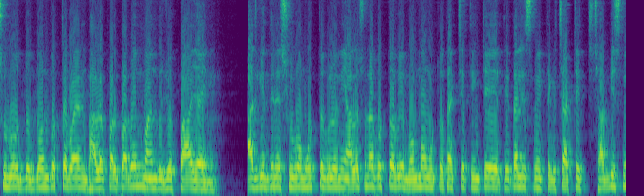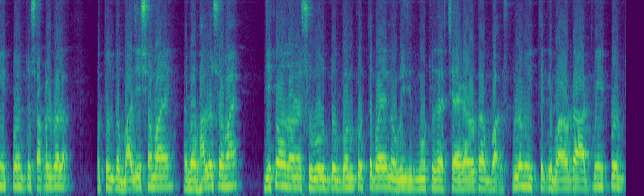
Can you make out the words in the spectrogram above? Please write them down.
শুভ উদ্যোগ গ্রহণ করতে পারেন, ভালো ফল পাবেন মহেন্দ্র যোগ পাওয়া যায়নি। আজকের দিনে শুভ মুহূর্তগুলো নিয়ে আলোচনা করতে হবে। ব্রহ্ম মুহূর্ত থাকছে তিনটে তেতাল্লিশ মিনিট থেকে চারটে ছাব্বিশ মিনিট পর্যন্ত সকালবেলা। অত্যন্ত বাজে সময় এবং ভালো সময়। যে কোনো ধরনের শুভ উদ্যোগ গ্রহণ করতে পারেন। অভিজিৎ মুহূর্ত থাকছে এগারোটা ষোলো মিনিট থেকে বারোটা আট মিনিট পর্যন্ত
